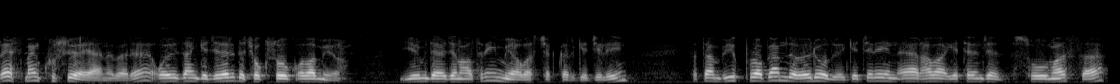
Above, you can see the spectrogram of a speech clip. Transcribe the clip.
resmen kusuyor yani böyle. O yüzden geceleri de çok soğuk olamıyor. 20 derecenin altına inmiyor hava sıcakları geceleyin. Zaten büyük problem de öyle oluyor. Geceleyin eğer hava yeterince soğumazsa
